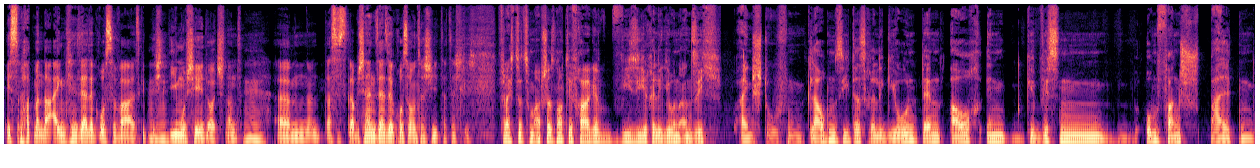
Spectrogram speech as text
ist, hat man da eigentlich eine sehr, sehr große Wahl. Es gibt mhm. nicht die Moschee in Deutschland. Mhm. Ähm, und das ist, glaube ich, ein sehr, sehr großer Unterschied tatsächlich. Vielleicht so zum Abschluss noch die Frage, wie Sie Religion an sich einstufen. Glauben Sie, dass Religion denn auch in gewissem Umfang spalten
